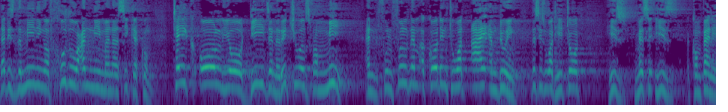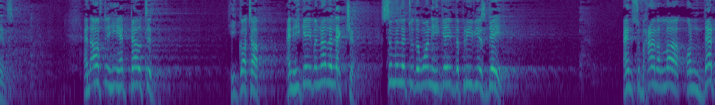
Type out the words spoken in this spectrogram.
that is the meaning of khudu anni manasikakum. Take all your deeds and rituals from me and fulfill them according to what I am doing. This is what he taught his, his companions. And after he had pelted, he got up and he gave another lecture, similar to the one he gave the previous day. And subhanallah, on that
